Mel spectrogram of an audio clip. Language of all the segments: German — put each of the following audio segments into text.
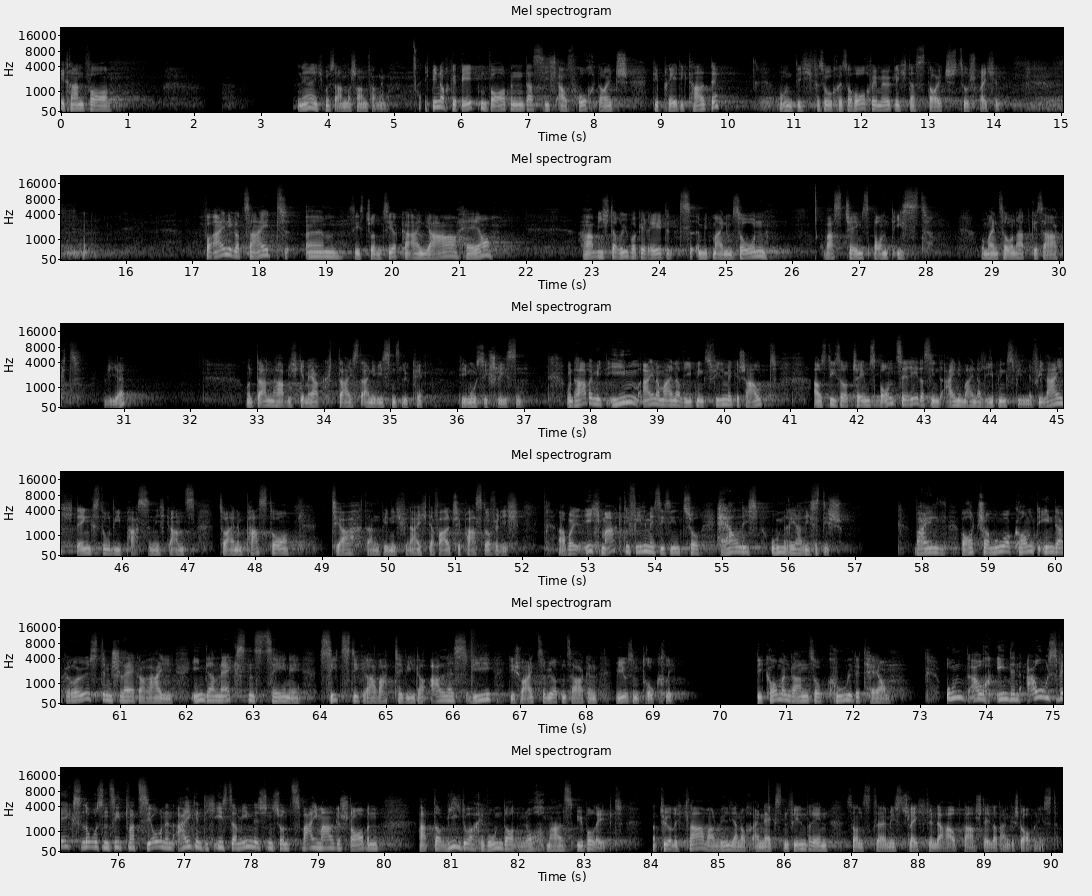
Ich habe vor. Ja, ich muss anders anfangen. Ich bin noch gebeten worden, dass ich auf Hochdeutsch die Predigt halte und ich versuche so hoch wie möglich das Deutsch zu sprechen. Vor einiger Zeit, ähm, es ist schon circa ein Jahr her, habe ich darüber geredet mit meinem Sohn, was James Bond ist. Und mein Sohn hat gesagt, wir? Und dann habe ich gemerkt, da ist eine Wissenslücke, die muss ich schließen. Und habe mit ihm einer meiner Lieblingsfilme geschaut, aus dieser James Bond-Serie. Das sind eine meiner Lieblingsfilme. Vielleicht denkst du, die passen nicht ganz zu einem Pastor. Tja, dann bin ich vielleicht der falsche Pastor für dich. Aber ich mag die Filme, sie sind so herrlich unrealistisch weil Roger Moore kommt in der größten Schlägerei, in der nächsten Szene sitzt die Krawatte wieder, alles wie, die Schweizer würden sagen, wie aus dem Druckli. Die kommen dann so cool her. Und auch in den auswegslosen Situationen, eigentlich ist er mindestens schon zweimal gestorben, hat er wie durch Wunder nochmals überlebt. Natürlich klar, man will ja noch einen nächsten Film drehen, sonst äh, ist es schlecht, wenn der Hauptdarsteller dann gestorben ist.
